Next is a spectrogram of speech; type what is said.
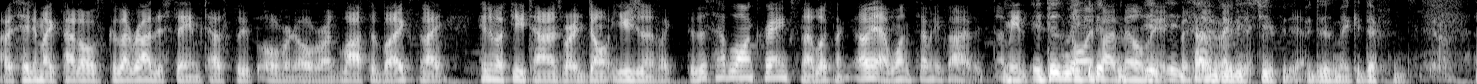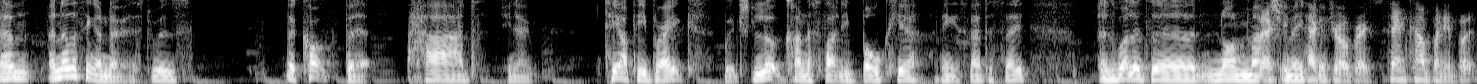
I was hitting my pedals because I ride the same test loop over and over on lots of bikes, and I hit them a few times where I don't usually. I was like, "Does this have long cranks?" And I looked like, "Oh yeah, 175." I mean, It does make a difference. It, it sounds does really stupid, yeah. but it does make a difference. Um, another thing I noticed was the cockpit had, you know, TRP brakes, which look kind of slightly bulkier, I think it's fair to say, as well as a non-match Actually. Tektro brakes, same company, but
